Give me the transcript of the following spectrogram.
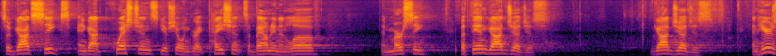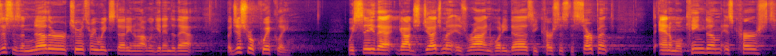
So God seeks and God questions, gives showing great patience, abounding in love and mercy. But then God judges. God judges. And here's this is another two or three week study, and I'm not going to get into that. But just real quickly, we see that God's judgment is right in what he does. He curses the serpent, the animal kingdom is cursed.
